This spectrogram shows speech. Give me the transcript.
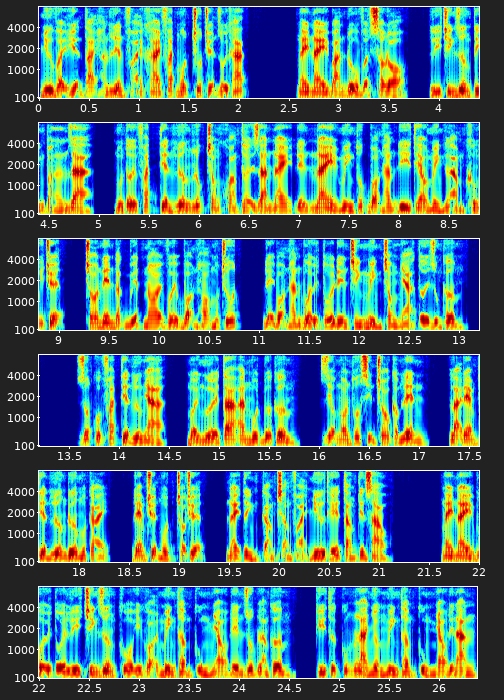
như vậy hiện tại hắn liền phải khai phát một chút chuyện rồi khác ngày này bán đồ vật sau đó, lý chính dương tính toán ra, muốn tới phát tiền lương lúc trong khoảng thời gian này, đến nay mình thúc bọn hắn đi theo mình làm không ít chuyện, cho nên đặc biệt nói với bọn họ một chút, để bọn hắn buổi tối đến chính mình trong nhà tới dùng cơm. Rốt cuộc phát tiền lương nha, mời người ta ăn một bữa cơm, rượu ngon thuốc xịn cho cầm lên, lại đem tiền lương đưa một cái, đem chuyện một trò chuyện, này tình cảm chẳng phải như thế tăng tiến sao? Ngày này buổi tối lý chính dương cố ý gọi minh thẩm cùng nhau đến giúp làm cơm, kỳ thực cũng là nhường minh thẩm cùng nhau đến ăn,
